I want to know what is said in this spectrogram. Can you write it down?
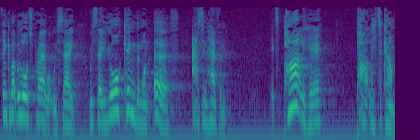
Think about the Lord's Prayer, what we say. We say, your kingdom on earth as in heaven. It's partly here, partly to come.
